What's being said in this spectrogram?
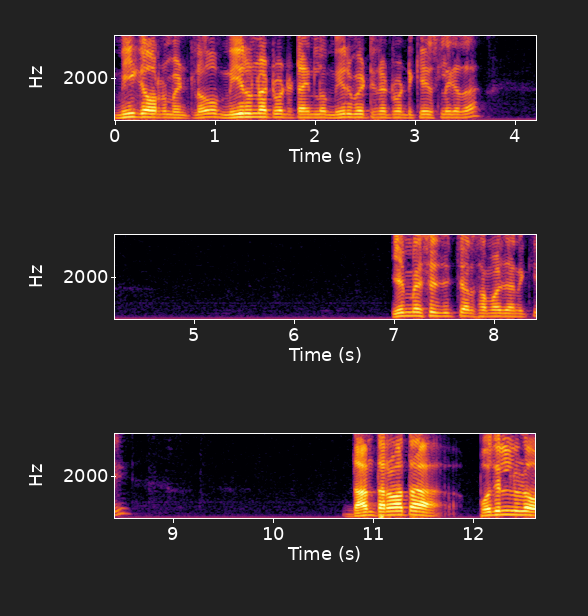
మీ గవర్నమెంట్లో మీరున్నటువంటి టైంలో మీరు పెట్టినటువంటి కేసులే కదా. ఏం మెసేజ్ ఇచ్చారు సమాజానికి? దాని తర్వాత పొదిళ్ళలో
